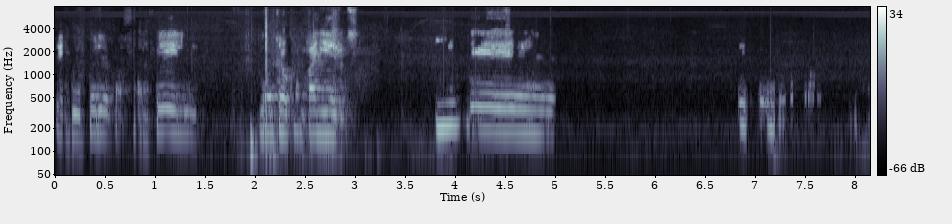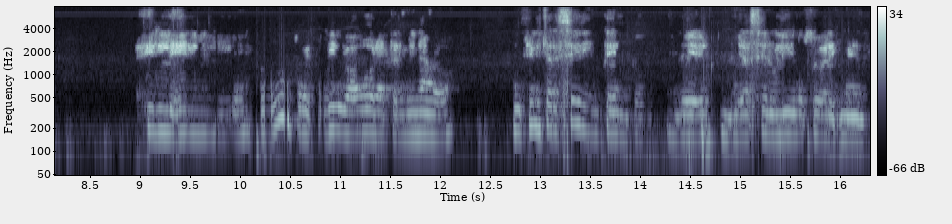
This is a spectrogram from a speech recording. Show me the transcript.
el Vittorio Casartelli y otros compañeros. Eh, el, el- el producto de este libro ahora terminado es el tercer intento de, de hacer un libro sobre Arismendi.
